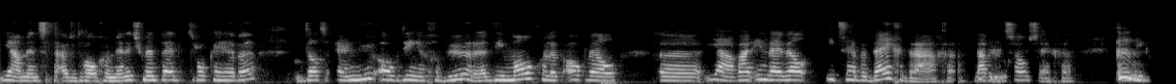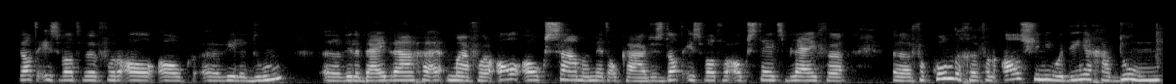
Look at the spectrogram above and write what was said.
ja, mensen uit het hoger management bij betrokken hebben, dat er nu ook dingen gebeuren die mogelijk ook wel, ja, waarin wij wel iets hebben bijgedragen. Laat ik het zo zeggen. En ik, dat is wat we vooral ook willen doen. Uh, willen bijdragen, maar vooral ook samen met elkaar. Dus dat is wat we ook steeds blijven uh, verkondigen. Van als je nieuwe dingen gaat doen,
